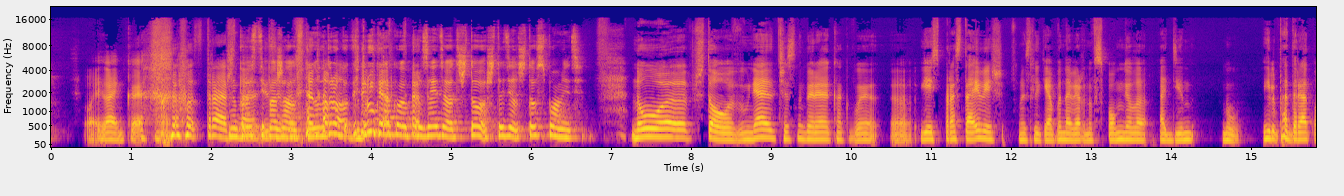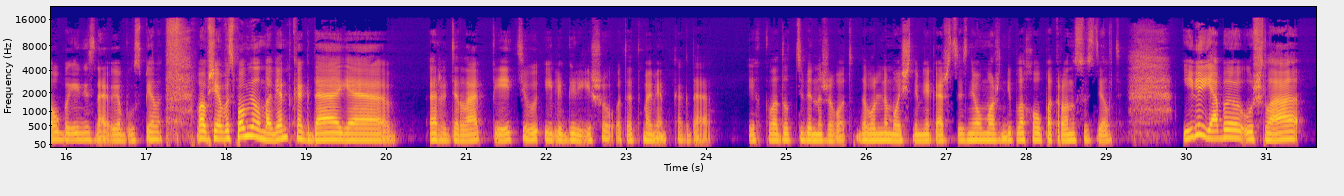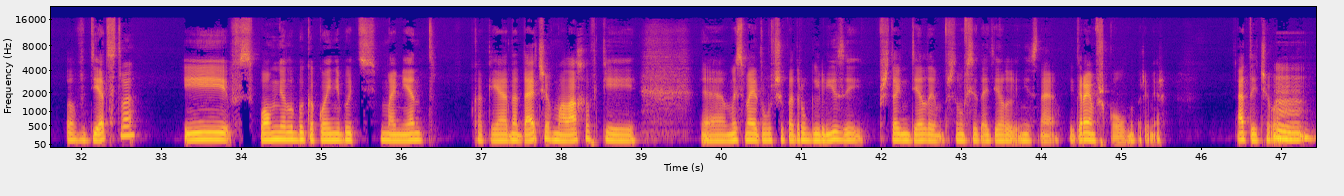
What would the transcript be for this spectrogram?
Ой, Анька, страшно. Ну, прости, пожалуйста. Ну, вдруг, вдруг такое произойдет. Что, что делать? Что вспомнить? Ну, что, у меня, честно говоря, как бы э, есть простая вещь. В смысле, я бы, наверное, вспомнила один, ну, или подряд оба, я не знаю, я бы успела. Вообще, я бы вспомнила момент, когда я родила Петю или Гришу. Вот этот момент, когда их кладут тебе на живот. Довольно мощный, мне кажется. Из него можно неплохого патронуса сделать. Или я бы ушла в детство и вспомнила бы какой-нибудь момент, как я на даче в Малаховке, и э, мы с моей лучшей подругой Лизой что-нибудь делаем, что мы всегда делали, не знаю, играем в школу, например. А ты чего? Mm.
